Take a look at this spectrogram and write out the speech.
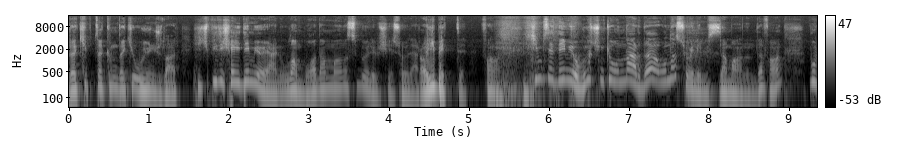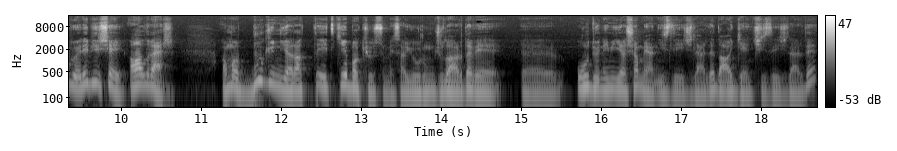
rakip takımdaki oyuncular hiçbiri şey demiyor yani. Ulan bu adam bana nasıl böyle bir şey söyler? Ayıp etti falan. Kimse demiyor bunu çünkü onlar da ona söylemiş zamanında falan. Bu böyle bir şey. Al ver. Ama bugün yarattığı etkiye bakıyorsun mesela yorumcularda ve e, o dönemi yaşamayan izleyicilerde daha genç izleyicilerde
